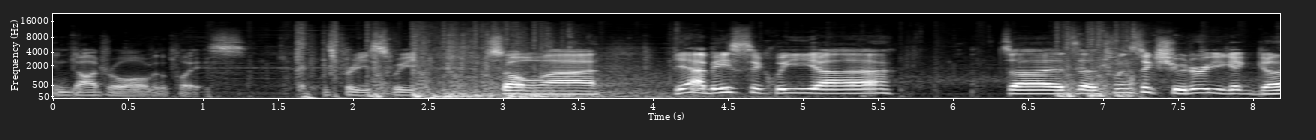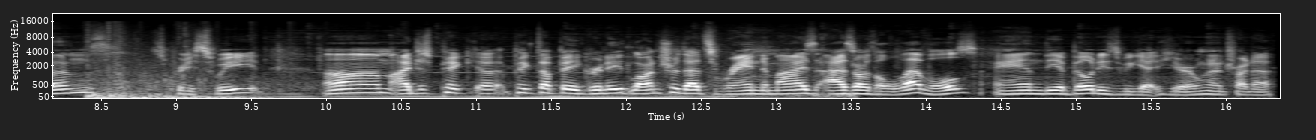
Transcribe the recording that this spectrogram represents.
can dodge roll all over the place. It's pretty sweet. So, uh, yeah, basically, uh, it's, uh, it's a twin stick shooter. You get guns. It's pretty sweet. Um, I just pick, uh, picked up a grenade launcher that's randomized, as are the levels and the abilities we get here. I'm going to try to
